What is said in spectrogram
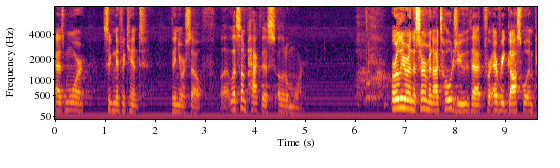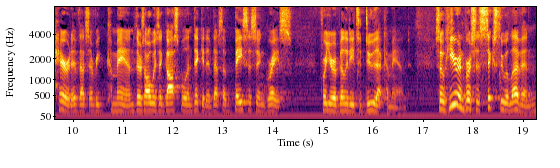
as more significant than yourself. Uh, let's unpack this a little more. Earlier in the sermon, I told you that for every gospel imperative, that's every command, there's always a gospel indicative. That's a basis in grace for your ability to do that command. So here in verses 6 through 11,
